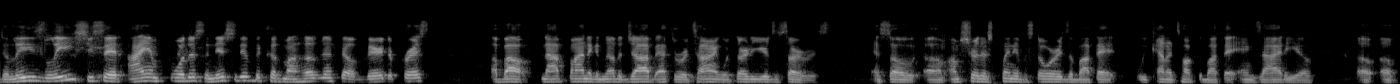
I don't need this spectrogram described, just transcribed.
Delise Lee. She said, "I am for this initiative because my husband felt very depressed about not finding another job after retiring with 30 years of service." And so um, I'm sure there's plenty of stories about that. We kind of talked about that anxiety of, of, of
